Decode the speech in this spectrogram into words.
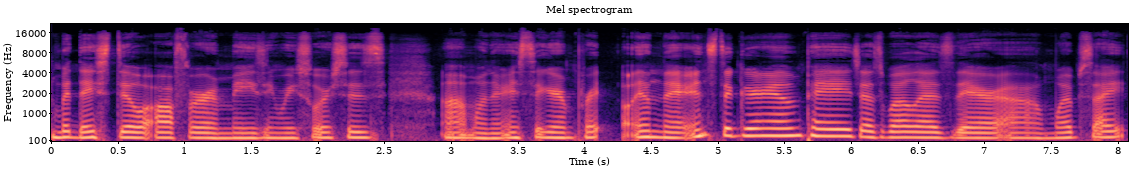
but they still offer amazing resources um, on their Instagram on their Instagram page as well as their um, website.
